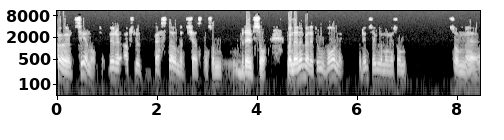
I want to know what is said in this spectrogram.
förutse någonting. Det är den absolut bästa underrättelsetjänsten som bedrivs så. Men den är väldigt ovanlig. Och det är inte så himla många som som eh,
